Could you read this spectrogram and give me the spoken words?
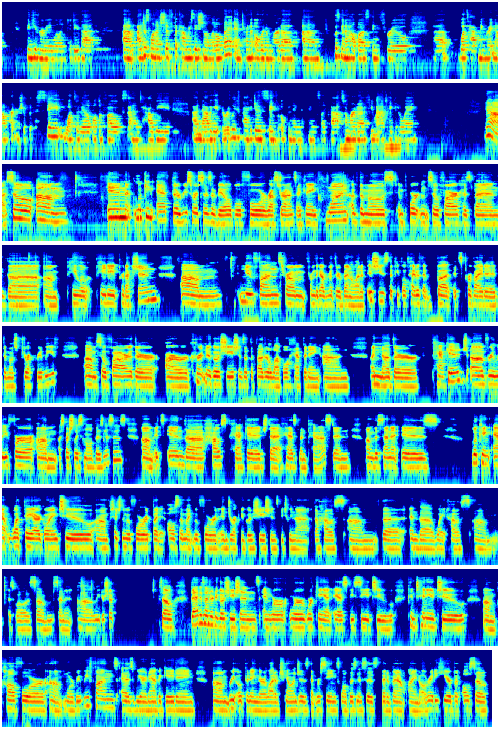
thank you for being willing to do that. Um, I just want to shift the conversation a little bit and turn it over to Marta, um, who's going to help us think through uh, what's happening right now in partnership with the state, what's available to folks, and how we uh, navigate the relief packages, safe opening, things like that. So, Marta, if you want to take it away. Yeah, so um, in looking at the resources available for restaurants, I think one of the most important so far has been the um, payday production um, new funds from from the government. There have been a lot of issues that people have had with it, but it's provided the most direct relief. Um, so far, there are current negotiations at the federal level happening on another package of relief for um, especially small businesses. Um, it's in the House package that has been passed, and um, the Senate is looking at what they are going to um, potentially move forward, but it also might move forward in direct negotiations between the, the House um, the, and the White House, um, as well as some Senate uh, leadership. So that is under negotiations, and we're we're working at ASBC to continue to um, call for um, more relief funds as we are navigating um, reopening. There are a lot of challenges that we're seeing small businesses that have been outlined already here, but also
